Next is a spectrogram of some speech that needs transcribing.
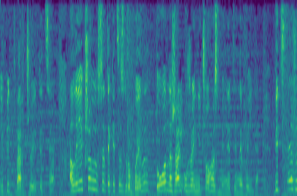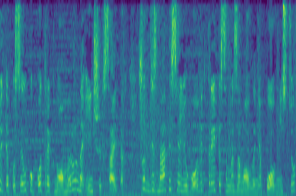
і підтверджуєте це. Але якщо ви все-таки це зробили, то на жаль, уже нічого змінити не вийде. Відстежуйте посилку по трек номеру на інших сайтах. Щоб дізнатися його, відкрийте саме замовлення повністю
